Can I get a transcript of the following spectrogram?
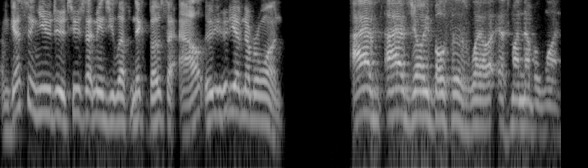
I'm guessing you do too. So that means you left Nick Bosa out. Who do, who do you have number one? I have I have Joey Bosa as well as my number one.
